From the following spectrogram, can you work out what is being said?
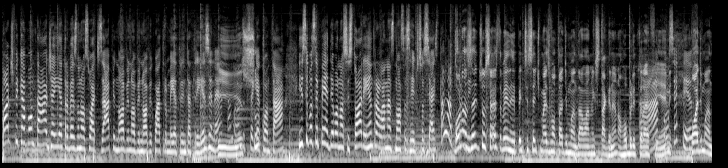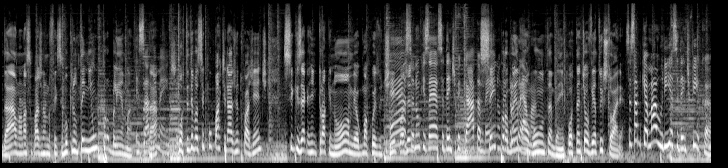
pode ficar à vontade aí através do nosso WhatsApp 999463013, né? Falando que Isso. você quer contar. E se você perdeu a nossa história, entra lá nas nossas redes sociais, tá lá Ou nas ouvir. redes sociais também, de repente você sente mais vontade de mandar lá no Instagram, no arroba Litoral Ah, FM. com certeza. Pode mandar, na nossa página no Facebook, não tem nenhum problema. tá? Exatamente. O importante é você compartilhar junto com a gente. Se quiser que a gente troque nome, alguma coisa do tipo, é, gente. se não quiser se identificar também, sem problema, problema algum também. Importante é ouvir a tua história. Você sabe que a maioria se identifica?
